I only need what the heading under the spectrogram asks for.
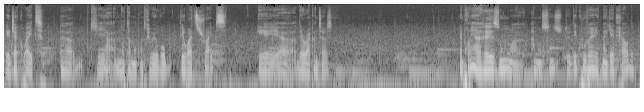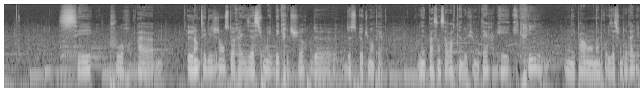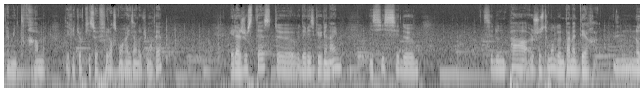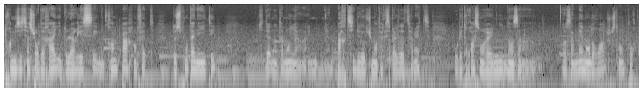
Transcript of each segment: et Jack White, euh, qui a notamment contribué au groupe The White Stripes et euh, The Raconteurs. La première raison, euh, à mon sens, de découvrir It Might Get Loud, c'est pour l'intelligence de réalisation et d'écriture de ce documentaire. Vous n'êtes pas sans savoir qu'un documentaire est écrit, on n'est pas en improvisation totale, il y a quand même une trame d'écriture qui se fait lorsqu'on réalise un documentaire. Et la justesse de Davis Guggenheim, ici, c'est de, c'est de ne pas, justement, de ne pas mettre nos trois musiciens sur des rails, de leur laisser une grande part, en fait, de spontanéité, qui donne notamment, il y a une partie du documentaire qui s'appelle The Summit, où les trois sont réunis dans un, dans un même endroit, justement, pour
